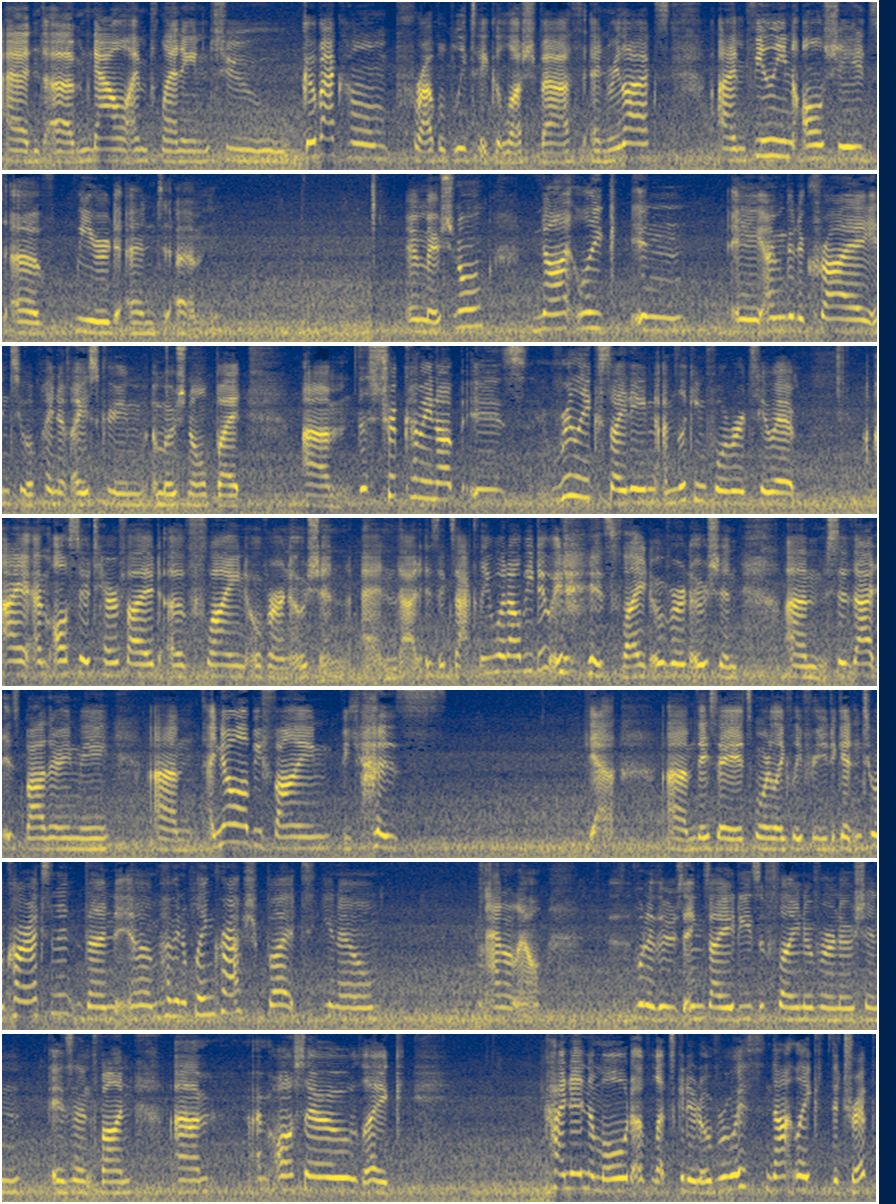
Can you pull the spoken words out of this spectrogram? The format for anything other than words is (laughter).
And um, now I'm planning to go back home, probably take a lush bath and relax. I'm feeling all shades of weird and um, emotional. Not like in a I'm gonna cry into a pint of ice cream emotional, but um, this trip coming up is really exciting. I'm looking forward to it. I am also terrified of flying over an ocean and that is exactly what I'll be doing (laughs) is flying over an ocean um, so that is bothering me um, I know I'll be fine (laughs) because yeah um, they say it's more likely for you to get into a car accident than um, having a plane crash but you know I don't know one of those anxieties of flying over an ocean isn't fun. Um, I'm also like kind of in the mode of let's get it over with, not like the trip,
